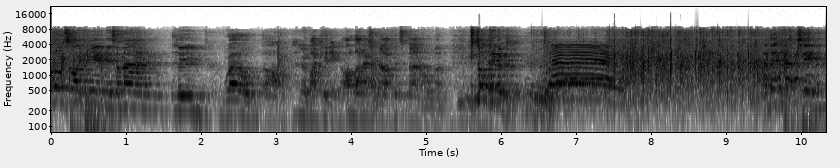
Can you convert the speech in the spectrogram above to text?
Alongside him is a man who, well, oh, who am I kidding? I don't actually know if it's a man or a woman. It's Dom Hibbert. And their captain,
